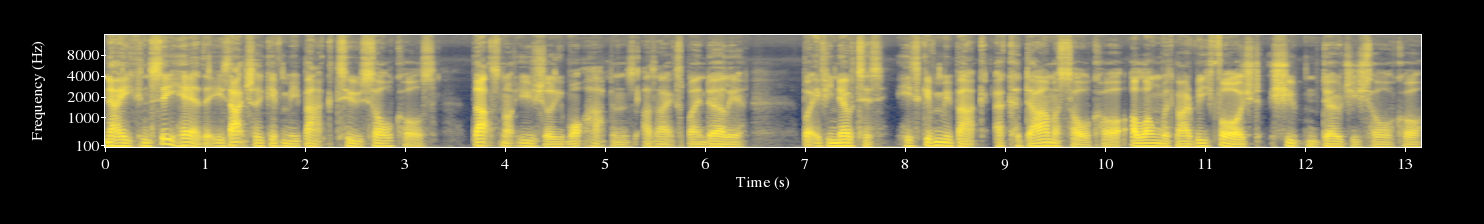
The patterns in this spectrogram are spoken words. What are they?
Now you can see here that he's actually given me back two soul cores. That's not usually what happens as I explained earlier. But if you notice, he's given me back a Kadama soul core along with my reforged Shuten Doji soul core.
